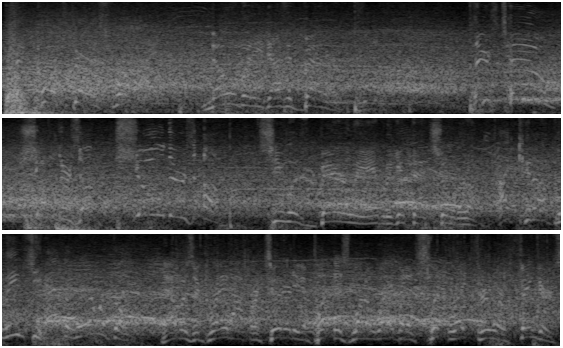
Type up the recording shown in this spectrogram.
Bears fly. Nobody does it better. There's two. Shoulders up. Shoulders up. She was barely able to get that shoulder up. I cannot believe she had the wherewithal. That was a great opportunity to put this one away, but it slipped right through her fingers.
